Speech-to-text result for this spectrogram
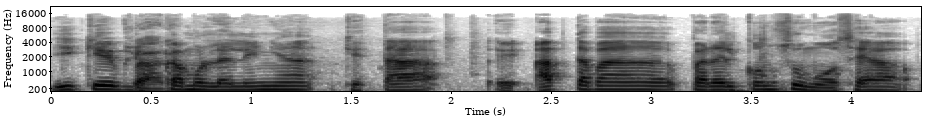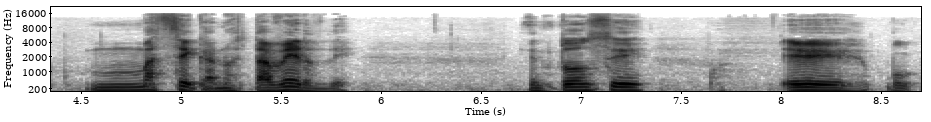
y que Claro. buscamos la leña que está eh, apta pa- para el consumo, o sea, más seca, no está verde. Entonces, es bo-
